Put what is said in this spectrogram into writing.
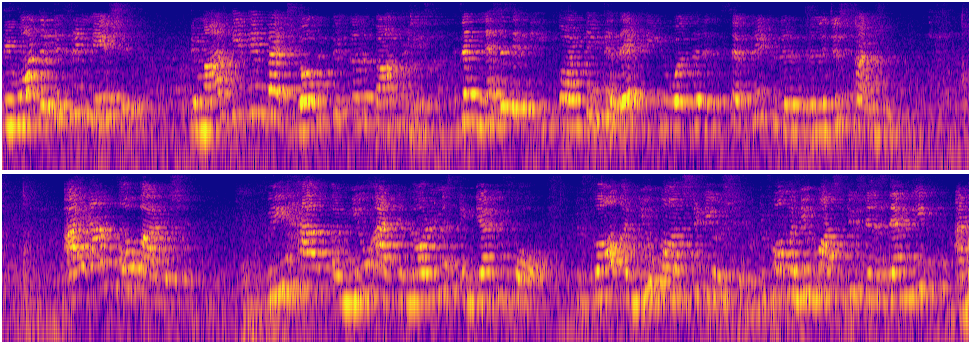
they want a different nation. Demarcated by geographical boundaries is a necessity pointing directly towards a separate religious country. I am for partition. We have a new and enormous India to form. To form a new constitution, to form a new constitution assembly and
